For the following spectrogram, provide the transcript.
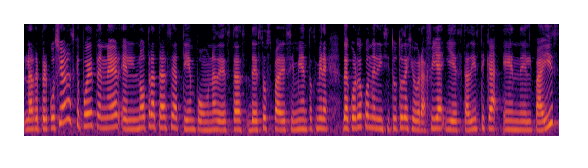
las repercusiones que puede tener el no tratarse a tiempo una de, estas, de estos padecimientos. Mire, de acuerdo con el Instituto de Geografía y Estadística en el país,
